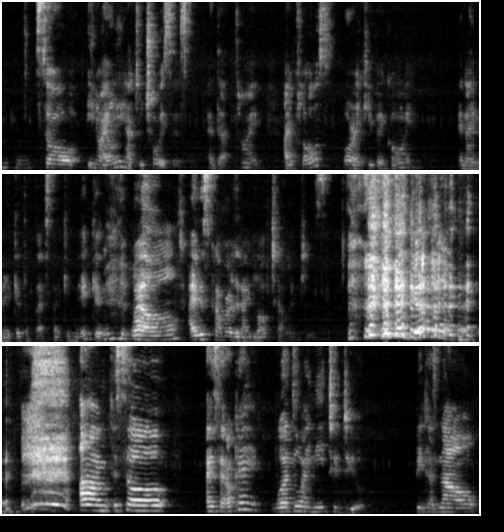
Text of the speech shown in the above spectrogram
Mm-hmm. So, you know, I only had two choices at that time. I close or I keep it going. And I make it the best I can make it. Well, I discovered that I love challenges. Um, so I said, okay, what do I need to do? Because now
